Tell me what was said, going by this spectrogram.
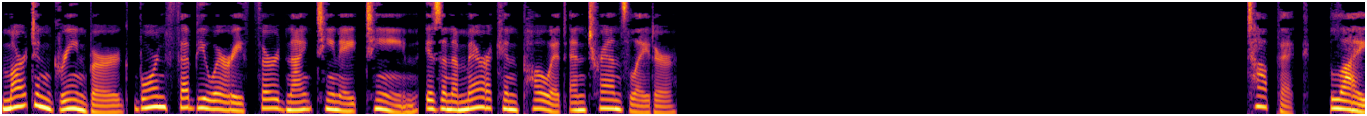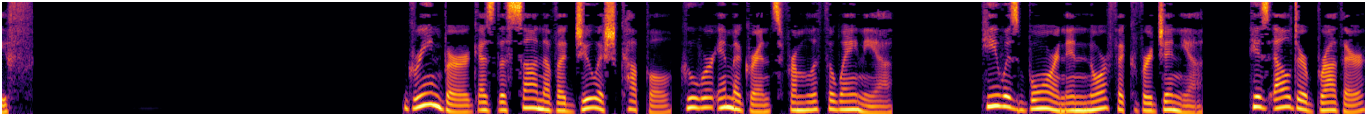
Martin Greenberg born February 3, 1918, is an American poet and translator. Life Greenberg is the son of a Jewish couple, who were immigrants from Lithuania. He was born in Norfolk, Virginia. His elder brother,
